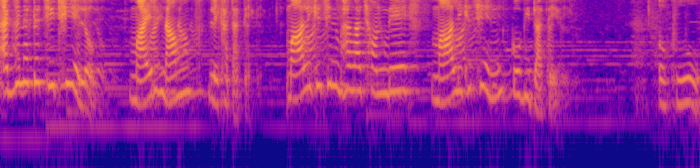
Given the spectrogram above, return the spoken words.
একদিন একটা চিঠি এলো মায়ের নাম লেখা তাতে মা লিখেছেন ভাঙা ছন্দে, মা লিখেছেন কবিতাতে। অপু,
